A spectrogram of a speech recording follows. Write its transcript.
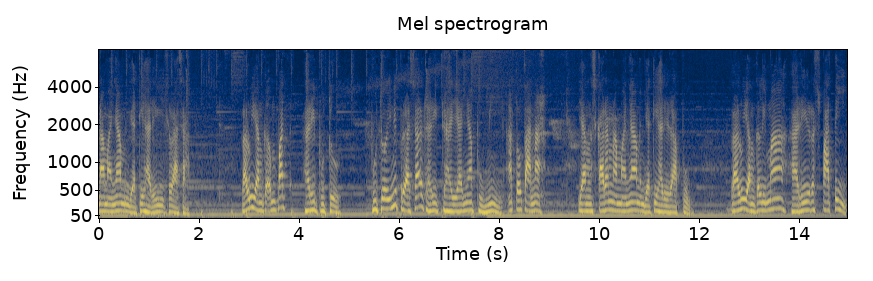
namanya menjadi hari Selasa. Lalu yang keempat hari Budo. Budo ini berasal dari dayanya bumi atau tanah yang sekarang namanya menjadi hari Rabu. Lalu yang kelima hari Respati.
